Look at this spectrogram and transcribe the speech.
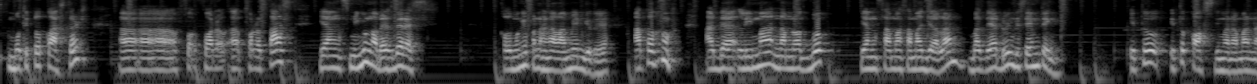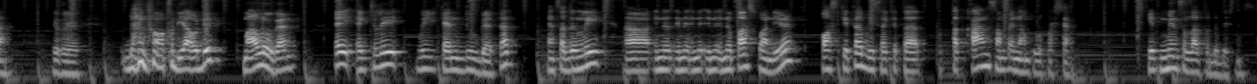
multiple clusters uh, uh, for, for, uh, for a task yang seminggu nggak beres-beres. Kalau mungkin pernah ngalamin gitu ya. Atau ada 5-6 notebook yang sama-sama jalan, but they are doing the same thing. Itu itu cost di mana-mana gitu ya. Dan waktu di audit malu kan, hey actually we can do better and suddenly uh, in, the, in, in, in the past one year cost kita bisa kita tekan sampai 60%. It means a lot for the business.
